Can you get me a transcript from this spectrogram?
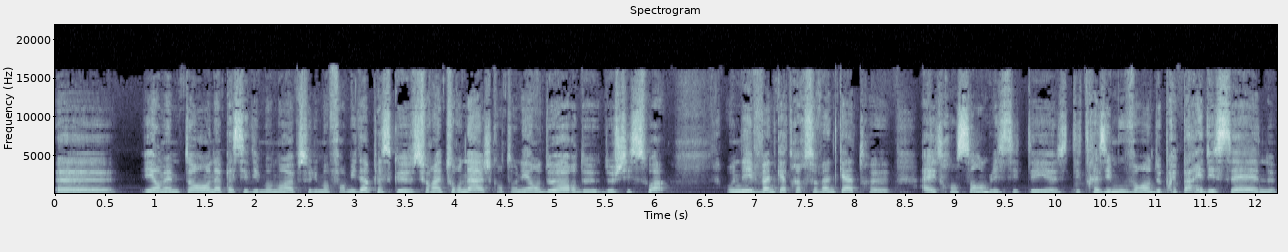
Et en même temps, on a passé des moments absolument formidables parce que sur un tournage, quand on est en dehors de, de chez soi, on est 24 heures sur 24 euh, à être ensemble et c'était euh, c'était très émouvant de préparer des scènes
